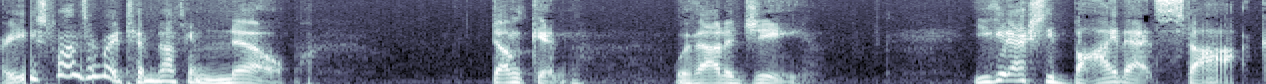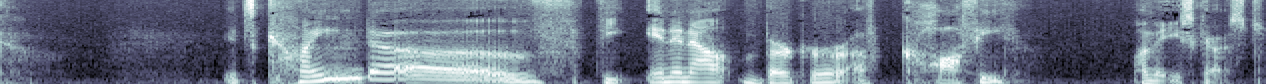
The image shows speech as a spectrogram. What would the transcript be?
Are you sponsored by Tim Duncan? No. Dunkin' without a G. You can actually buy that stock. It's kind of the In N Out burger of coffee on the East Coast.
